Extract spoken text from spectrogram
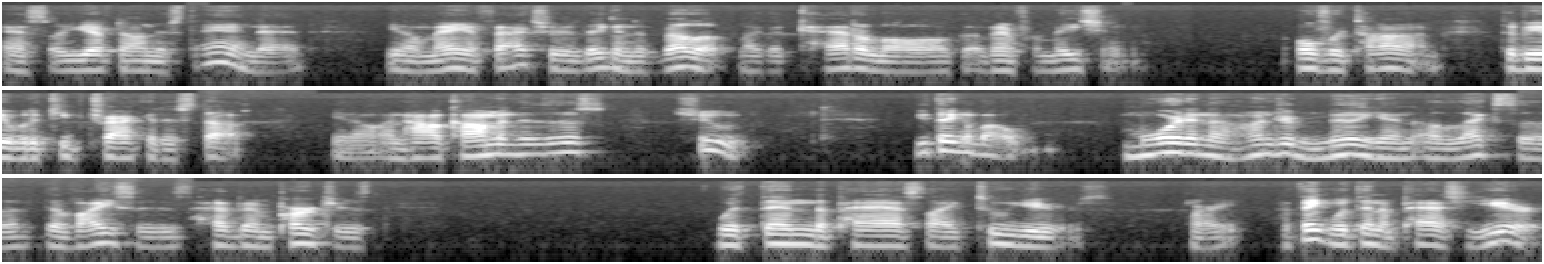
And so you have to understand that you know, manufacturers, they can develop like a catalog of information over time to be able to keep track of this stuff, you know, and how common is this? Shoot, you think about more than 100 million Alexa devices have been purchased within the past like two years, right? I think within the past year,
